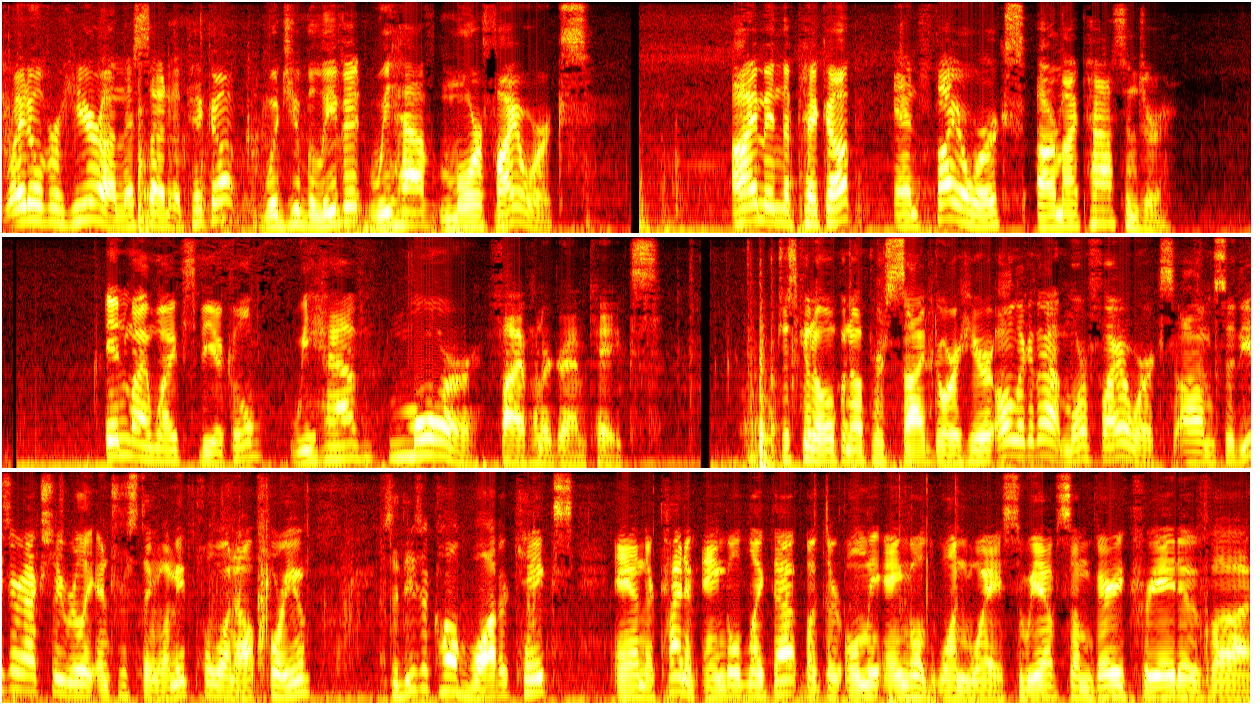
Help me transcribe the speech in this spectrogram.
Right over here on this side of the pickup, would you believe it, we have more fireworks. I'm in the pickup and fireworks are my passenger. In my wife's vehicle, we have more 500 gram cakes. Just gonna open up her side door here. Oh, look at that, more fireworks. Um, so these are actually really interesting. Let me pull one out for you. So these are called water cakes and they're kind of angled like that, but they're only angled one way. So we have some very creative uh,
